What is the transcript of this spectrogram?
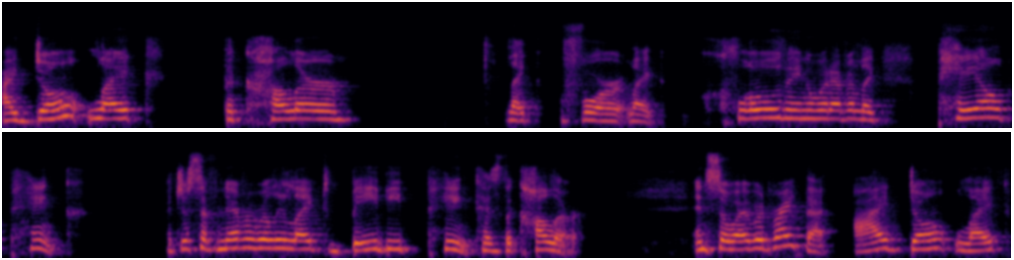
I don't like the color, like for like clothing or whatever, like pale pink. I just have never really liked baby pink as the color. And so I would write that I don't like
